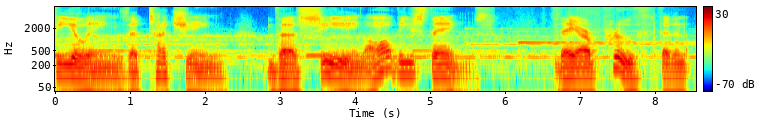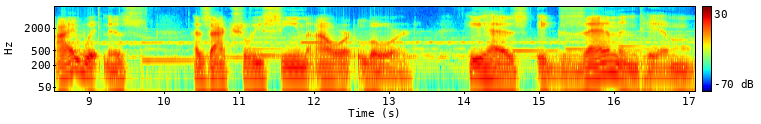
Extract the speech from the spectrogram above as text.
feeling, the touching, the seeing, all these things. They are proof that an eyewitness has actually seen our Lord. He has examined him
